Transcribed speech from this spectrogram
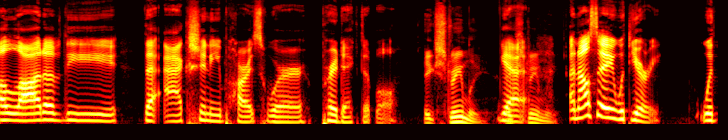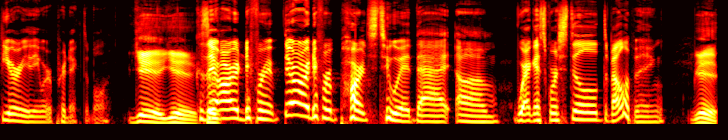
a lot of the the actiony parts were predictable. Extremely. Yeah. Extremely. And I'll say with Yuri. With Yuri they were predictable. Yeah, yeah. because there are different there are different parts to it that um where I guess we're still developing. Yeah.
